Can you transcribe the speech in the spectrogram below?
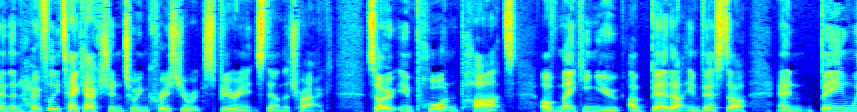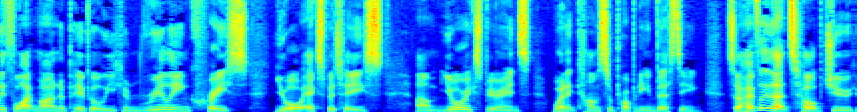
and then hopefully take action to increase your experience down the track. So, important parts of making you a better investor and being with like minded people, you can really increase your expertise. Um, your experience when it comes to property investing. So, hopefully, that's helped you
